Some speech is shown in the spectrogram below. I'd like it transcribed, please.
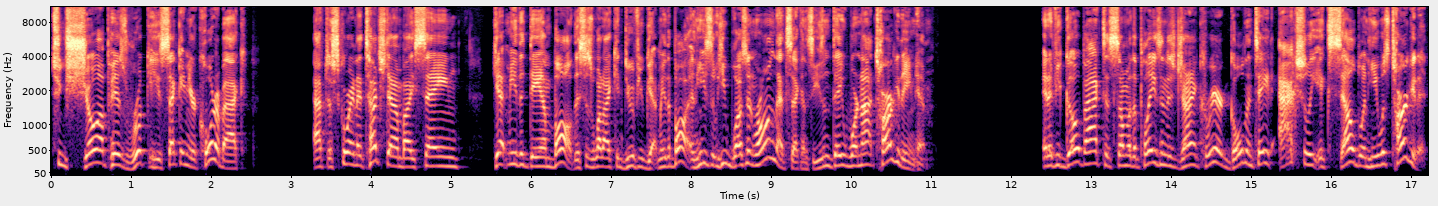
to show up his rookie, his second year quarterback, after scoring a touchdown by saying, Get me the damn ball. This is what I can do if you get me the ball. And he's he wasn't wrong that second season. They were not targeting him. And if you go back to some of the plays in his giant career, Golden Tate actually excelled when he was targeted.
